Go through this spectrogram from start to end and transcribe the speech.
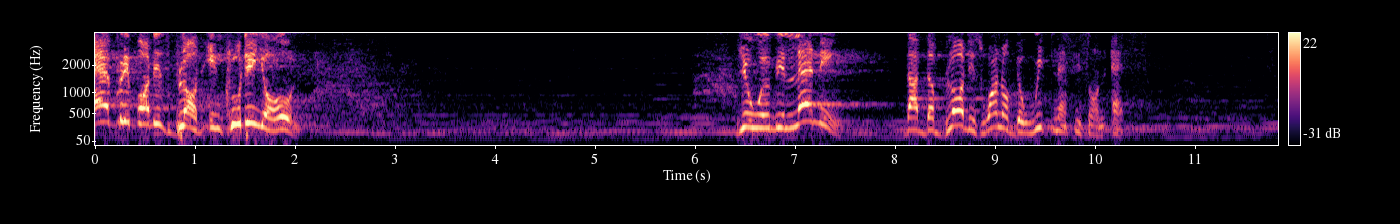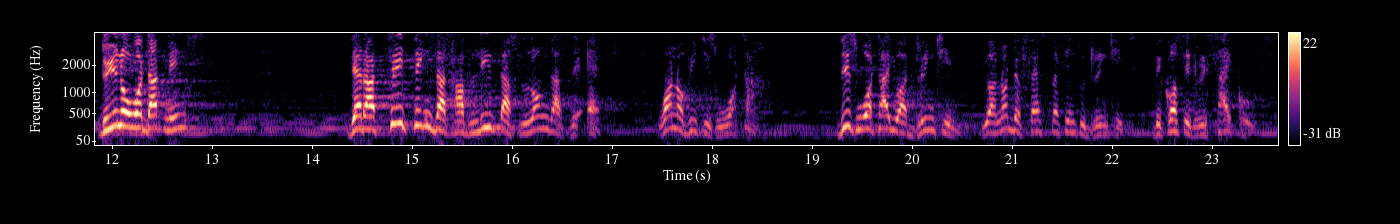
everybody's blood including your own. You will be learning that the blood is one of the witnesses on earth. Do you know what that means? There are three things that have lived as long as the earth. One of it is water. This water you are drinking you are not the first person to drink it because it recycles.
